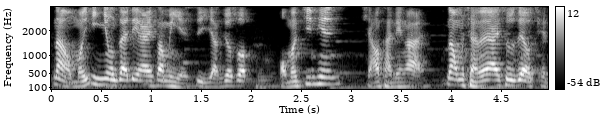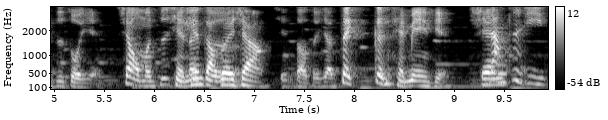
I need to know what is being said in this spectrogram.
那我们应用在恋爱上面也是一样，就是说，我们今天想要谈恋爱，那我们想恋爱是不是要有前置作业？像我们之前、那个、先找对象，先找对象，再更前面一点，先让自己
